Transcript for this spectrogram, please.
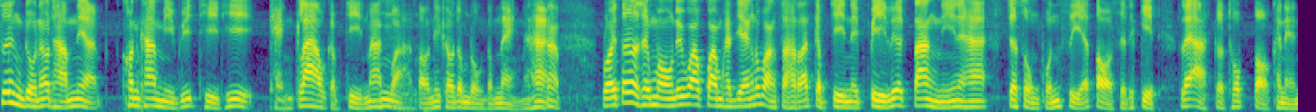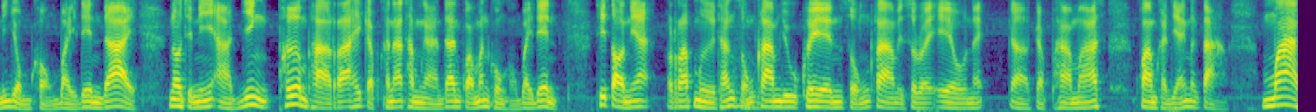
ซึ่งโดนัลด์ทรัมป์เนี่ยค่อนข้างมีวิธีที่แข็งกล้าวกับจีนมากกว่า ตอนที่เขาดำรงตำแหน่งนะฮะครับรอยเตอร์ยังมองด้วยว่าความขัดแย้งระหว่างสหรัฐกับจีนในปีเลือกตั้งนี้นะฮะ จะส่งผลเสียต่อเศรษฐกิจ และอาจกระทบต่อคะแนนนิยมของไบเดนได้ นอกจากนี้อาจยิ่งเพิ่มภาระให้กับคณะทำงานด้านความมั่นคงของไบเดนที่ตอนเนี้ยรับมือทั้งสงครามยูเครน สงครามอิสราเอลในเอ่อ กับฮามาสความขัดแย้งต่างๆ มาก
